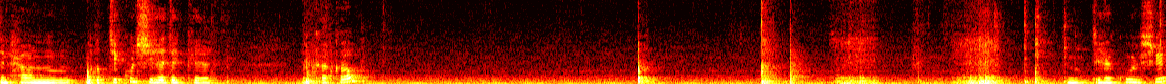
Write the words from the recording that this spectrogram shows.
غادي نحاول نغطي كلشي هذاك الكاكاو نغطيها كلشي.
